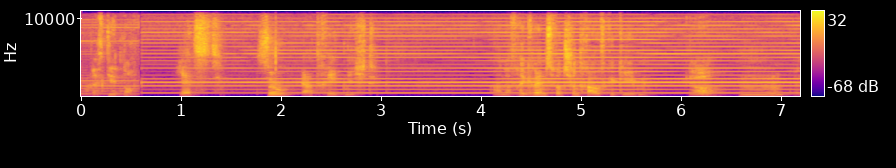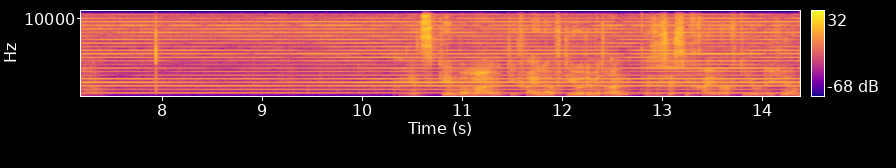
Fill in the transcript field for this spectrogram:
genau. Das geht noch. Jetzt. So, er dreht nicht. An der Frequenz wird schon drauf gegeben. Ja? Mhm. Genau. Und jetzt gehen wir mal die Freilaufdiode mit ran. Das ist jetzt die Freilaufdiode hier.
